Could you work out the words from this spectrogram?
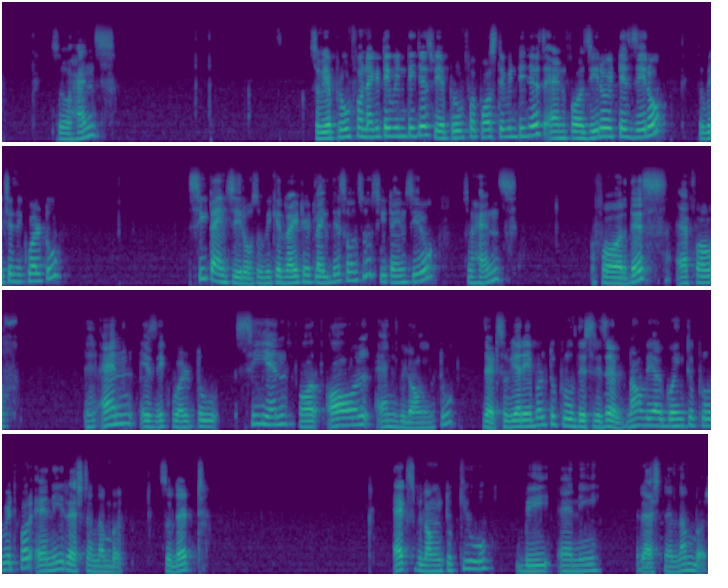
So hence so we have proved for negative integers we have proved for positive integers and for 0 it is 0 so which is equal to c times 0 so we can write it like this also c times 0 so hence for this f of n is equal to cn for all n belonging to z. So we are able to prove this result. Now we are going to prove it for any rational number. So let x belonging to q be any rational number.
